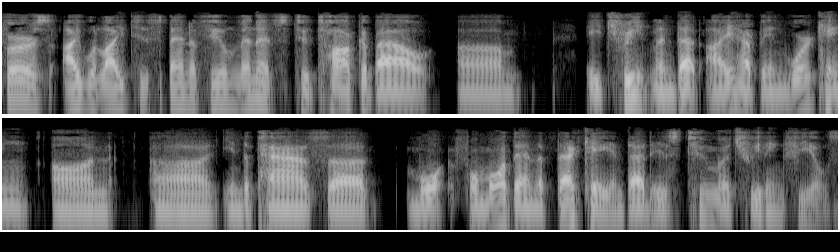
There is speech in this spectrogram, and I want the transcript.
first, I would like to spend a few minutes to talk about um, a treatment that I have been working on uh, in the past uh, more, for more than a decade, and that is tumor treating fields.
